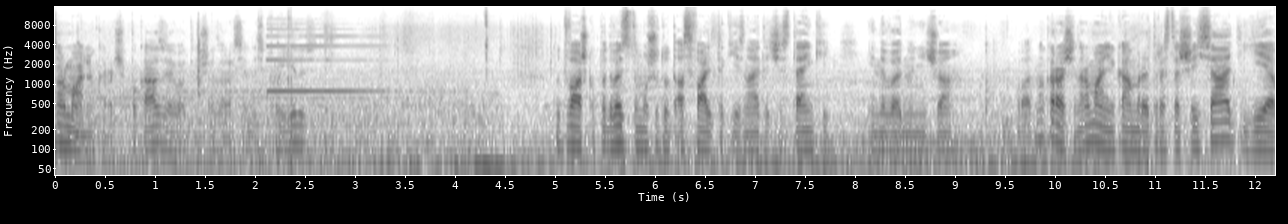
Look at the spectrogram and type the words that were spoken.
нормально коротше, показує. От, якщо зараз я десь проїдусь. Тут важко подивитися, тому що тут асфальт такий, знаєте, чистенький і не видно нічого. От. Ну, коротше, нормальні камери 360, є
